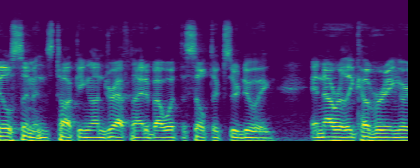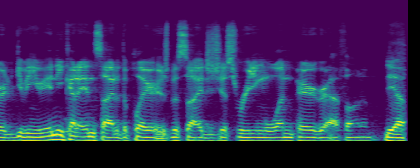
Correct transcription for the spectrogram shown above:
Bill Simmons talking on draft night about what the Celtics are doing and not really covering or giving you any kind of insight of the players besides just reading one paragraph on them. Yeah.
